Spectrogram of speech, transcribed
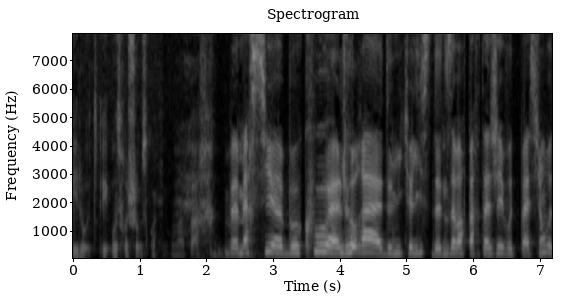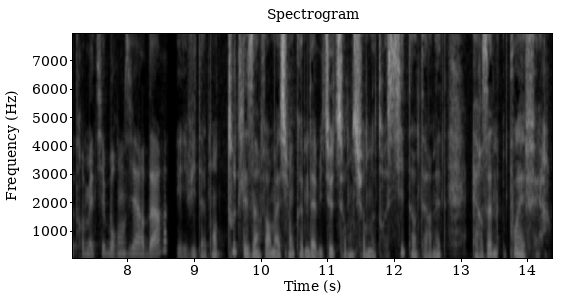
et l'autre et autre chose quoi. Pour ma part. Ben, merci beaucoup Laura de Michelis de nous avoir partagé votre passion, votre métier bronzière d'art. Et évidemment toutes les informations comme d'habitude, seront sur notre site internet erzen.fr.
